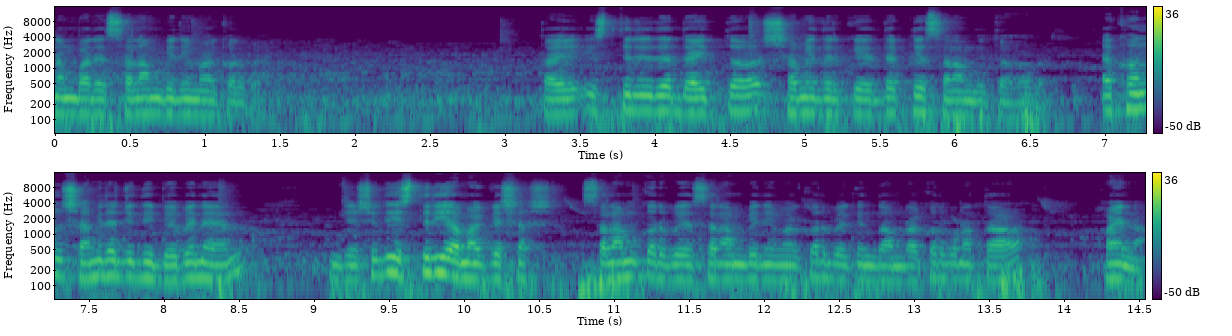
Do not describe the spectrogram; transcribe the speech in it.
নম্বরে সালাম বিনিময় করবে। তাই স্ত্রীদের দায়িত্ব স্বামীদেরকে দেখলে সালাম দিতে হবে। এখন স্বামীরা যদি ভেবে নেন যে শুধু স্ত্রী আমাকে সালাম করবে, সালাম বিনিময় করবে, কিন্তু আমরা করব না তা হয় না।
